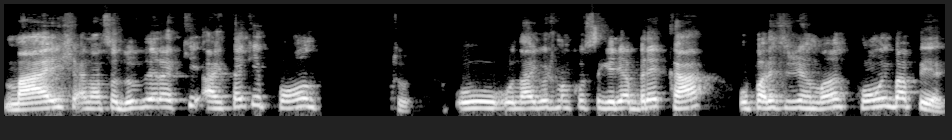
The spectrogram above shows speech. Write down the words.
mas a nossa dúvida era que, até que ponto o, o Nagelsmann conseguiria brecar o Paris Saint-Germain com o Mbappé.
